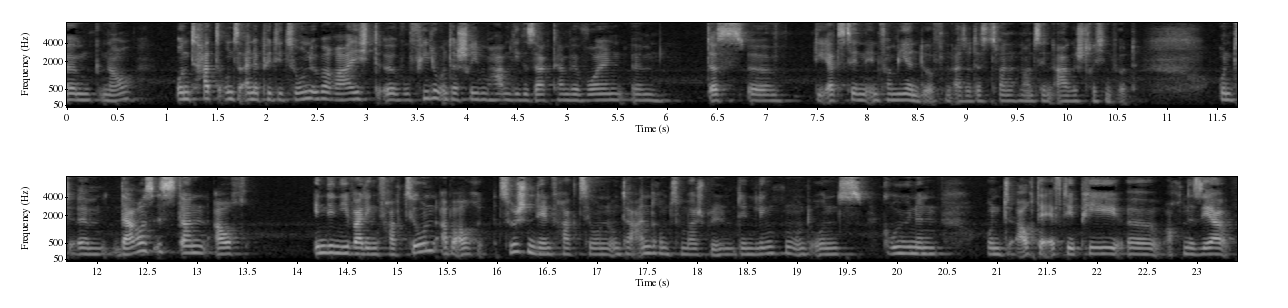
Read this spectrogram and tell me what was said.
ähm, genau, und hat uns eine Petition überreicht, äh, wo viele unterschrieben haben, die gesagt haben, wir wollen, dass äh, die Ärztinnen informieren dürfen, also dass 219a gestrichen wird. Und ähm, daraus ist dann auch in den jeweiligen Fraktionen, aber auch zwischen den Fraktionen, unter anderem zum Beispiel den Linken und uns, Grünen und auch der FDP, äh, auch eine sehr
